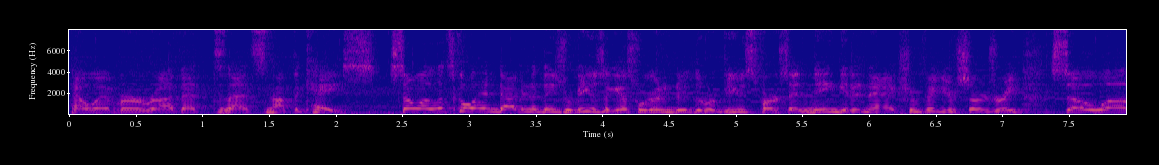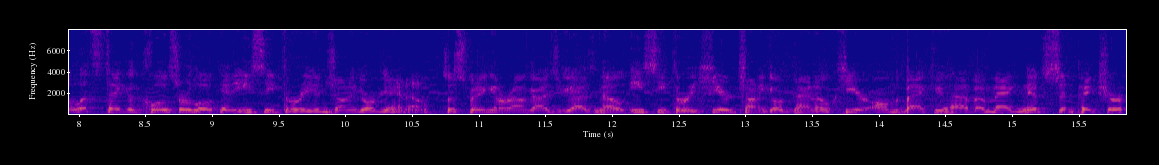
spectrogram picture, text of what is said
However, uh, that that's not the case. So uh, let's go ahead and dive into these reviews. I guess we're going to do the reviews first and then get into action figure surgery so uh, let's take a closer look at EC3 and Johnny Gargano. So spinning it around, guys, you guys know EC3 here, Johnny Gargano here. On the back, you have a magnificent picture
